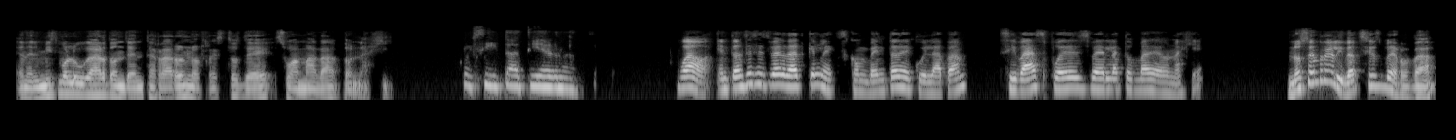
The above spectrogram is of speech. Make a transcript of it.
en el mismo lugar donde enterraron los restos de su amada Donají. Cosita tierna. Wow, entonces es verdad que en el exconvento de Cuilapa, si vas, puedes ver la tumba de Donají. No sé en realidad si es verdad,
